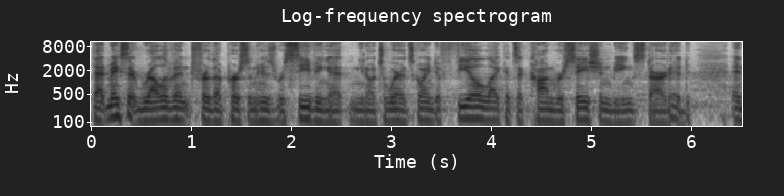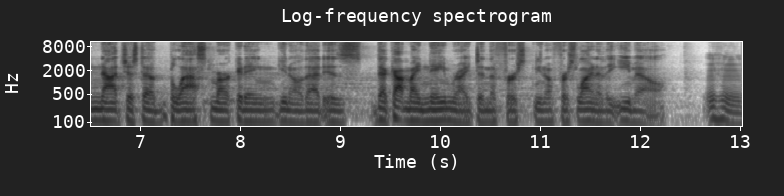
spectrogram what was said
that makes it relevant for the person who's receiving it, you know, to where it's going to feel like it's a conversation being started and not just a blast marketing, you know, that is that got my name right in the first, you know, first line of the email. Mm-hmm.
